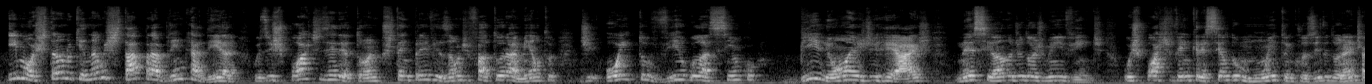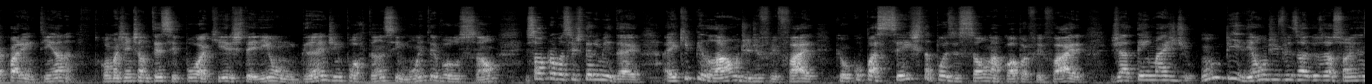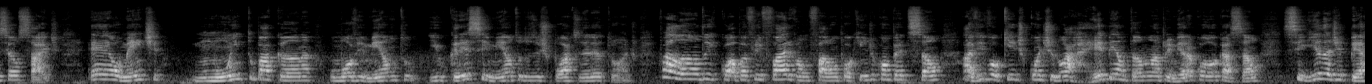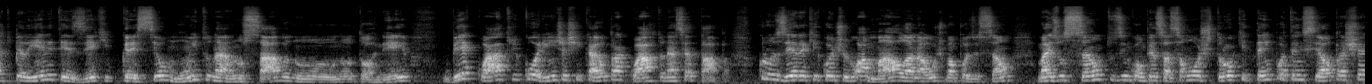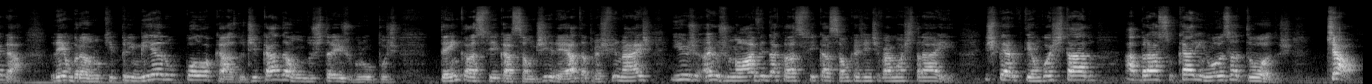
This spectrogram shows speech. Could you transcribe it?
E mostrando que não está para brincadeira, os esportes eletrônicos têm previsão de faturamento de 8,5 bilhões de reais nesse ano de 2020. O esporte vem crescendo muito, inclusive durante a quarentena. Como a gente antecipou aqui, eles teriam grande importância e muita evolução. E só para vocês terem uma ideia, a equipe Lounge de Free Fire, que ocupa a sexta posição na Copa Free Fire, já tem mais de um bilhão de visualizações em seu site. É realmente muito bacana o movimento e o crescimento dos esportes eletrônicos. Falando em Copa Free Fire, vamos falar um pouquinho de competição. A Vivo Kid continua arrebentando na primeira colocação, seguida de perto pela INTZ, que cresceu muito na, no sábado no, no torneio. B4 e Corinthians que caiu para quarto nessa etapa. Cruzeiro é que continua mal lá na última posição, mas o Santos em compensação mostrou que tem potencial para chegar. Lembrando que primeiro colocado de cada um dos três grupos tem classificação direta para as finais e os, os nove da classificação que a gente vai mostrar aí. Espero que tenham gostado. Abraço carinhoso a todos. Tchau!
